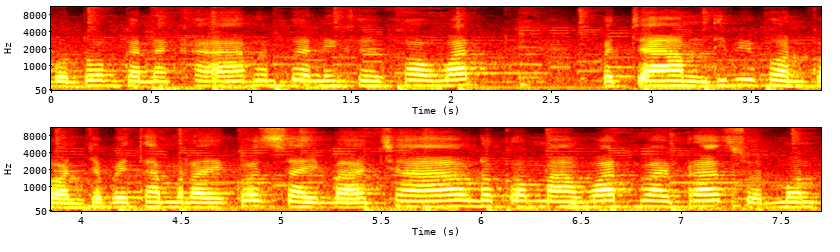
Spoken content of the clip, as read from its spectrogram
บุญร่วมกันนะคะ เพื่อนๆนี่คือข้อวัดประจำที่พี่พรก่อนจะไปทำอะไรก็ใส่บาตรเช้า แล้วก็มาวัดไหว้พระสวดมนต์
